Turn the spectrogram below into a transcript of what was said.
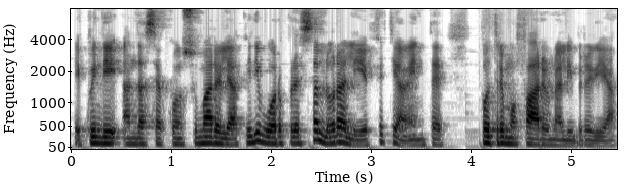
e quindi andasse a consumare le API di WordPress, allora lì effettivamente potremmo fare una libreria.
